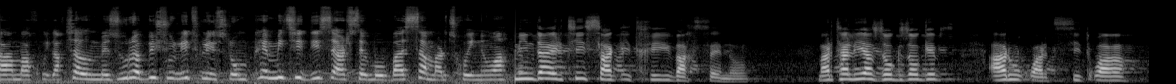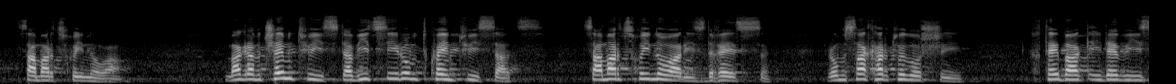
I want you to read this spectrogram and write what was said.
გაამახვილა. სალომე ზურაბიშვილი თვლის, რომ ფემიციდის არსებობა სამარცხვინოა. მოგწონვა. მინდა ერთი საკითხი ვახსენო. მართალია ზოგ-ზოგებს არ უყვართ სიტყვა სამარცხვინოა. მაგრამ ჩემთვის და ვიცი რომ თქვენთვისაც სამარცხვინო არის დღეს რომ საქართველოში ხდება კიდევ ის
